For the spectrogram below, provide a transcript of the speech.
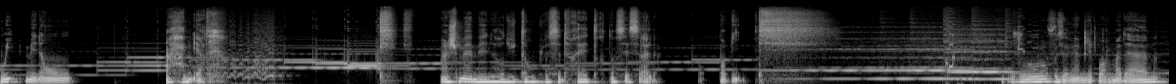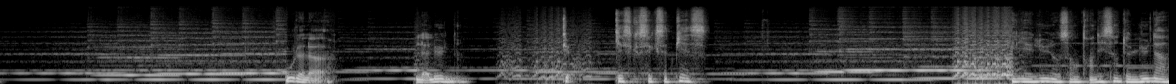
Oui, mais non. Ah merde. Un chemin mène hors du temple, ça devrait être dans ces salles. Tant pis. Bonjour, vous avez un miroir, madame. Ouh là là. La lune. Que... Qu'est-ce que c'est que cette pièce? Il y a une lune au centre, un dessin de Luna.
